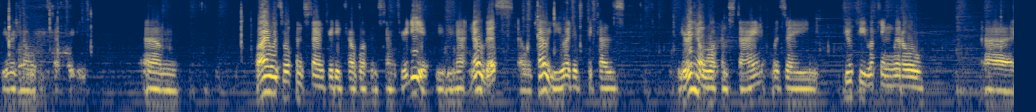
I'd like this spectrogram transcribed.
the original Wolfenstein 3D. Um, why was Wolfenstein 3D called Wolfenstein 3D? If you do not know this, I will tell you it is because the original Wolfenstein was a goofy looking little uh,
